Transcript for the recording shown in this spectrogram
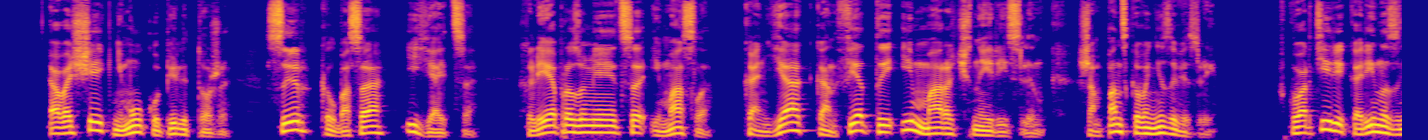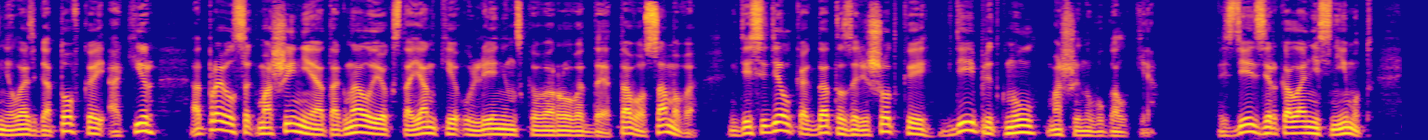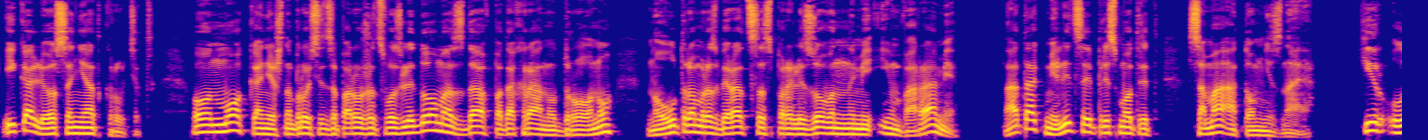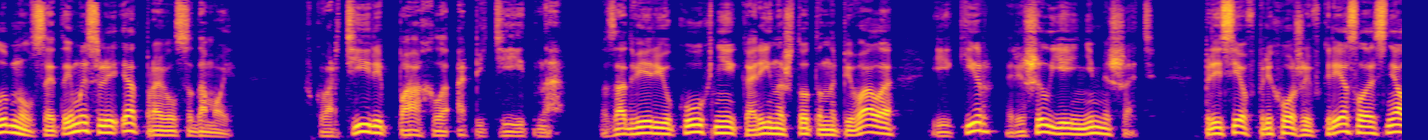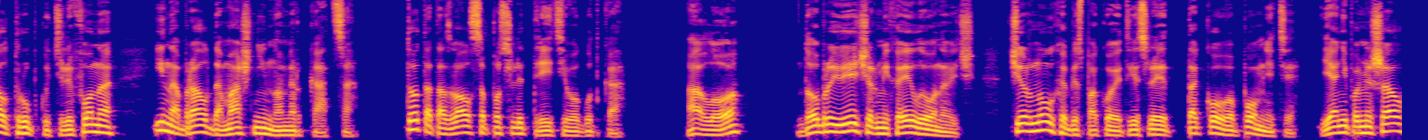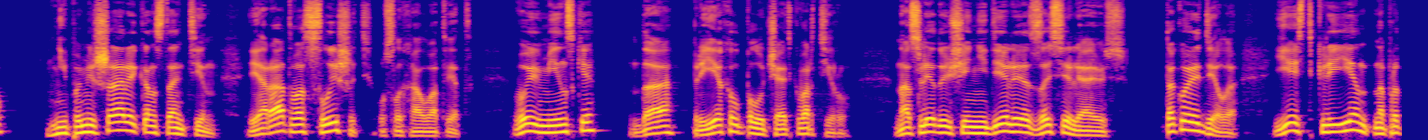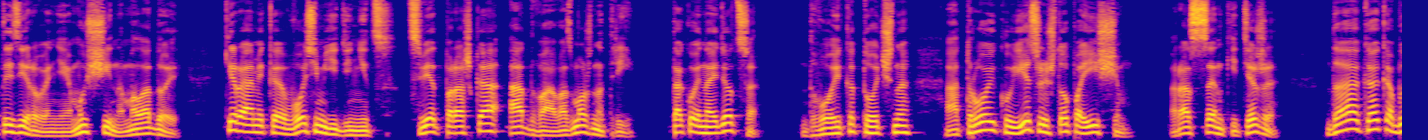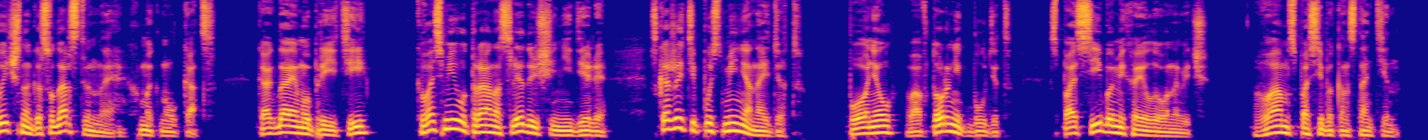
Овощей к нему купили тоже. Сыр, колбаса и яйца. Хлеб, разумеется, и масло. Коньяк, конфеты и марочный рислинг. Шампанского не завезли. В квартире Карина занялась готовкой, а Кир отправился к машине и отогнал ее к стоянке у Ленинского РОВД, того самого, где сидел когда-то за решеткой, где и приткнул машину в уголке. Здесь зеркала не снимут и колеса не открутят. Он мог, конечно, бросить Запорожец возле дома, сдав под охрану дрону, но утром разбираться с парализованными им ворами, а так милиция присмотрит, сама о том не зная. Кир улыбнулся этой мысли и отправился домой квартире пахло аппетитно. За дверью кухни Карина что-то напевала, и Кир решил ей не мешать. Присев в прихожей в кресло, снял трубку телефона и набрал домашний номер Каца. Тот отозвался после третьего гудка. «Алло? Добрый вечер, Михаил Ионович. Чернуха беспокоит, если такого помните. Я не помешал?» «Не помешали, Константин. Я рад вас слышать», — услыхал в ответ. «Вы в Минске?» «Да, приехал получать квартиру. На следующей неделе заселяюсь. Такое дело. Есть клиент на протезирование, мужчина, молодой. Керамика, 8 единиц. Цвет порошка А2, возможно, 3. Такой найдется?» «Двойка, точно. А тройку, если что, поищем. Расценки те же?» «Да, как обычно, государственные», — хмыкнул Кац. «Когда ему прийти?» «К восьми утра на следующей неделе. Скажите, пусть меня найдет». «Понял. Во вторник будет. Спасибо, Михаил Ионович». «Вам спасибо, Константин.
